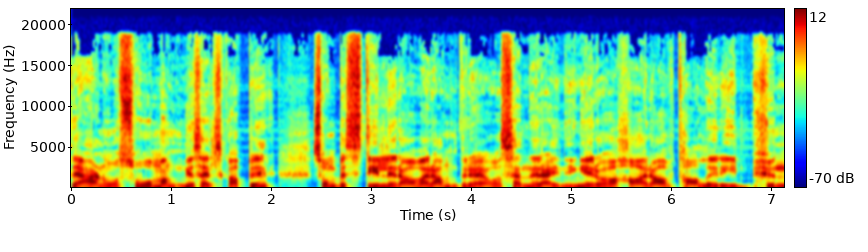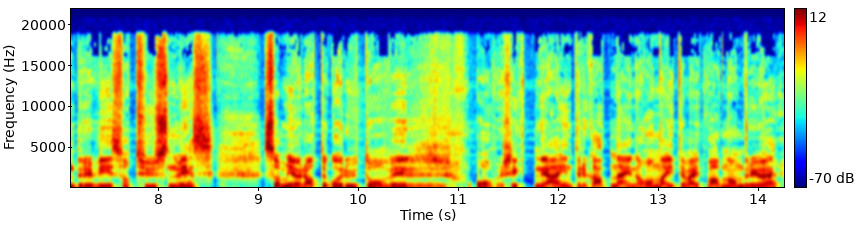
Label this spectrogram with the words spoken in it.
Det er nå så mange selskaper som bestiller av hverandre og sender regninger og har avtaler i hundrevis og tusenvis, som gjør at det går utover oversikten. Jeg har inntrykk av at den ene hånda ikke veit hva den andre gjør.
